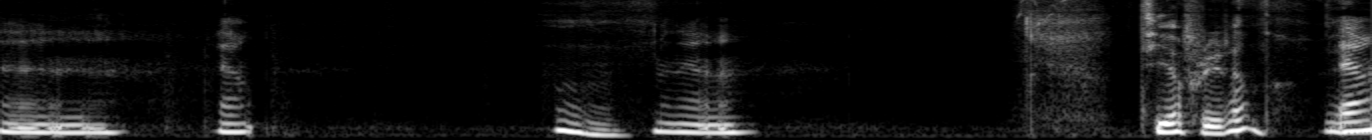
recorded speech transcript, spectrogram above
Eh, ja. Hmm. Men ja. Tida flyr, hen. Vi, Ja.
